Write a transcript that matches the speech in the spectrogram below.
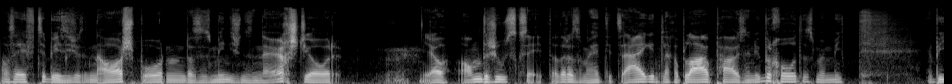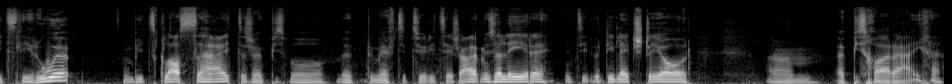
als FCB. Es ist ja ein Ansporn, dass es mindestens nächstes Jahr ja, anders aussieht. Oder? Also man hat jetzt eigentlich eine Blaupause bekommen, dass man mit ein bisschen Ruhe und ein bisschen Gelassenheit, das ist etwas, was wir beim FC Zürich zuerst auch müssen lernen müssen, über die letzten Jahre, ähm, etwas kann erreichen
